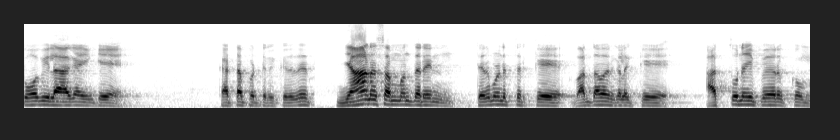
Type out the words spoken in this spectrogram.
கோவிலாக இங்கே கட்டப்பட்டிருக்கிறது. ஞான சம்பந்தரின் திருமணத்திற்கு வந்தவர்களுக்கு அத்துணை பேருக்கும்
